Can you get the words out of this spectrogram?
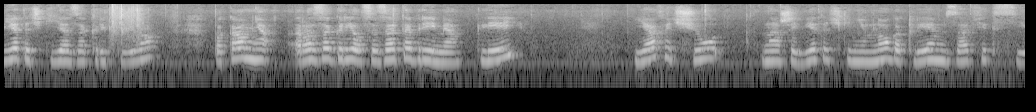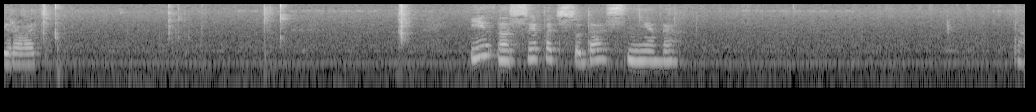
веточки я закрепила. Пока у меня разогрелся за это время клей, я хочу наши веточки немного клеем зафиксировать. И насыпать сюда снега. Так.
